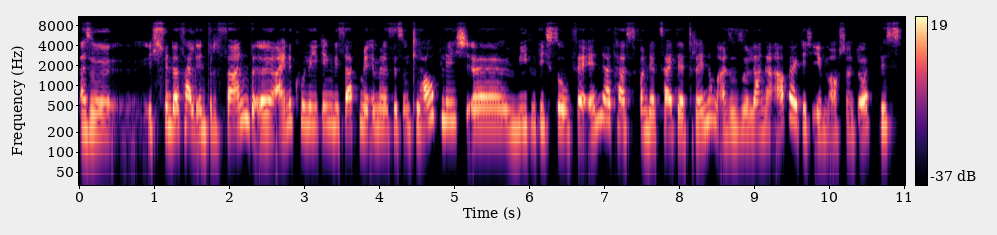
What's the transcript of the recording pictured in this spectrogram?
also ich finde das halt interessant. Äh, eine Kollegin, die sagt mir immer, es ist unglaublich, äh, wie du dich so verändert hast von der Zeit der Trennung. Also so lange arbeite ich eben auch schon dort, bis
